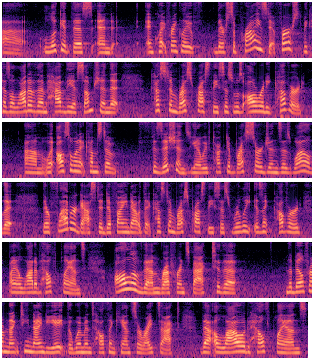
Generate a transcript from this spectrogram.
uh, look at this and and quite frankly, they're surprised at first because a lot of them have the assumption that custom breast prosthesis was already covered. Um, also, when it comes to physicians. You know, we've talked to breast surgeons as well that they're flabbergasted to find out that custom breast prosthesis really isn't covered by a lot of health plans. All of them reference back to the the bill from 1998, the Women's Health and Cancer Rights Act, that allowed health plans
